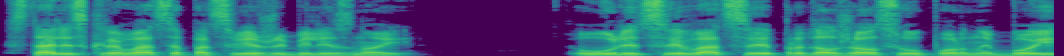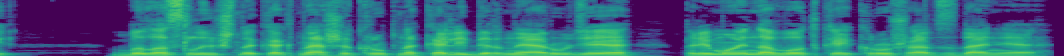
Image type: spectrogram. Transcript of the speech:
стали скрываться под свежей белизной. У улицы Вации продолжался упорный бой, было слышно, как наши крупнокалиберные орудия прямой наводкой крушат здания.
